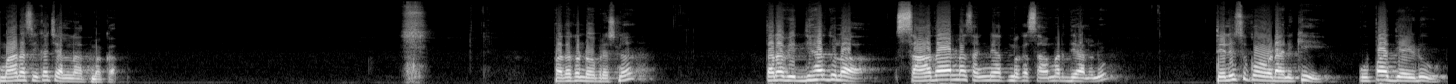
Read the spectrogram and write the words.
మానసిక చలనాత్మక. పదకొండవ ప్రశ్న. తన విద్యార్థుల సాధారణ సంజ్ఞాత్మక సామర్థ్యాలను తెలుసుకోవడానికి ఉపాధ్యాయుడు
